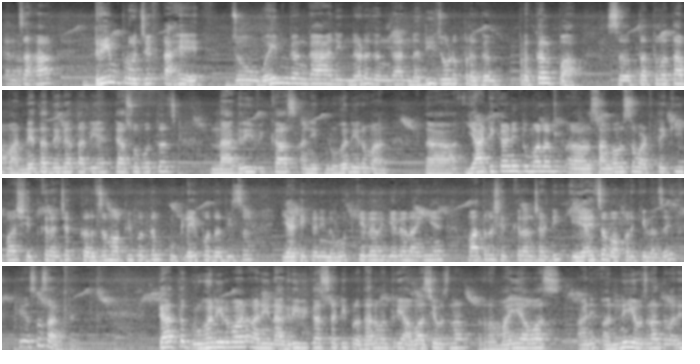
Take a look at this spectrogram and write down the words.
त्यांचा हा ड्रीम प्रोजेक्ट आहे जो वैनगंगा आणि नळगंगा नदी जोड प्रकल्प स तत्वता मान्यता देण्यात आली आहे. त्यासोबतच नागरी विकास आणि गृहनिर्माण या ठिकाणी तुम्हाला सांगावंसं वाटतं की बा शेतकऱ्यांच्या कर्जमाफीबद्दल कुठल्याही पद्धतीचं या ठिकाणी नमूद केलं गेलं नाही आहे मात्र शेतकऱ्यांसाठी ए आयचा वापर केला जाईल हे असं सांगता येईल त्यात गृहनिर्माण आणि नागरी विकासासाठी प्रधानमंत्री आवास योजना रमाई आवास आणि अन्य योजनांद्वारे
